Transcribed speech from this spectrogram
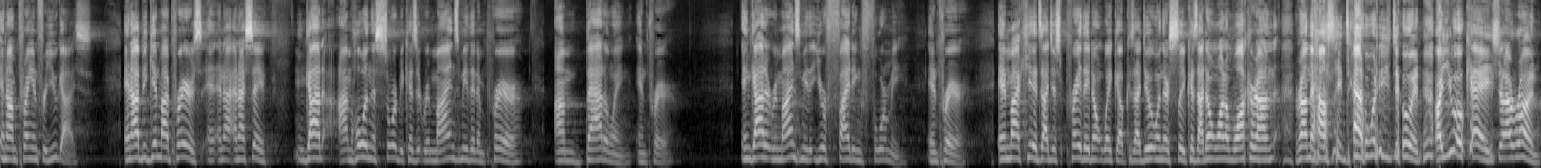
and I'm praying for you guys. And I begin my prayers and, and, I, and I say, God, I'm holding this sword because it reminds me that in prayer, I'm battling in prayer. And God, it reminds me that you're fighting for me in prayer. And my kids, I just pray they don't wake up because I do it when they're asleep because I don't want to walk around around the house and say, Dad, what are you doing? Are you okay? Should I run?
